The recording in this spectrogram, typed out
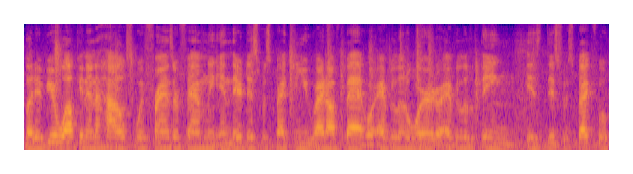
But if you're walking in a house with friends or family and they're disrespecting you right off bat or every little word or every little thing is disrespectful,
